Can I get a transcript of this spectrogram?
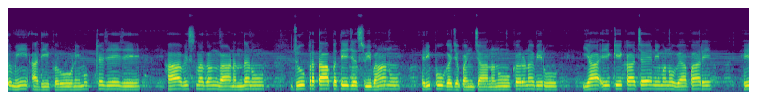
तुम्ही आधी करुणी मुख्य जे जे. हा विस्मगंगानंदनु जो प्रताप तेजस्वी भानू रिपू गज पंचाननु कर्णवीरू या एकेकाच निमनु व्यापारे हे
